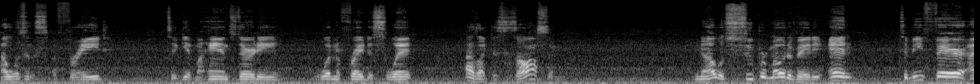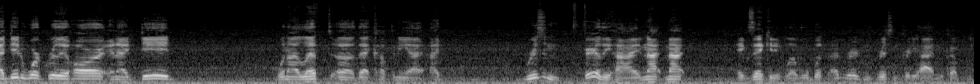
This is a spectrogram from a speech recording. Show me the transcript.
I wasn't afraid to get my hands dirty, wasn't afraid to sweat. I was like, this is awesome. You know, I was super motivated. And to be fair, I did work really hard, and I did, when I left uh, that company, I, I risen fairly high, not not executive level, but I've risen pretty high in the company.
